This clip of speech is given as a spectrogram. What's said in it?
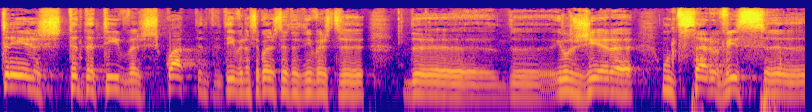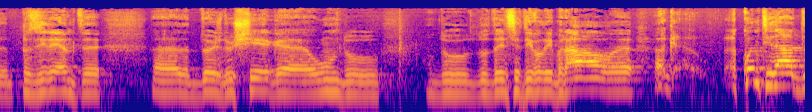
três tentativas, quatro tentativas, não sei quantas tentativas de, de, de eleger eh, um terceiro vice-presidente, eh, dois do Chega, um do, do, do- da Iniciativa Liberal. A quantidade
